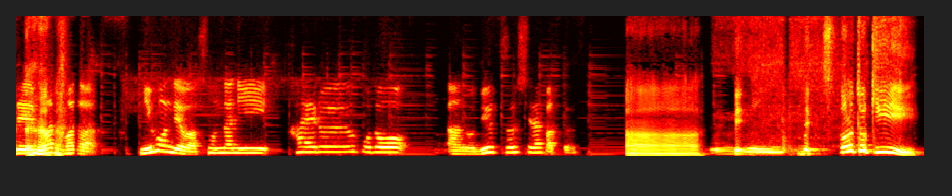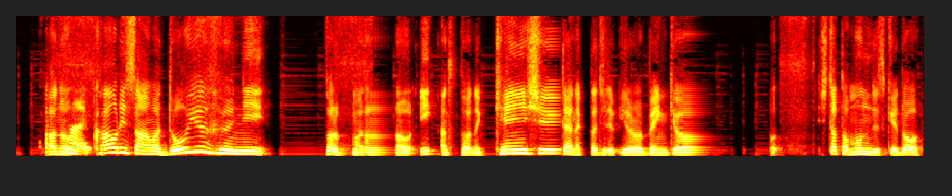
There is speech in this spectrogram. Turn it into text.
で、まだまだ日本ではそんなに買えるほどあの流通してなかったんです。ああ。うんで、その時、あの、はいかおりさんはどういうふうに、その、まあ、その、いあその研修みたいな形でいろいろ勉強したと思うんですけど、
